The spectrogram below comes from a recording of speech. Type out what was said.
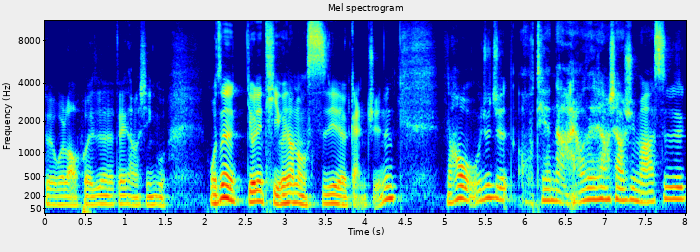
对我老婆也真的非常辛苦，我真的有点体会到那种撕裂的感觉。那然后我就觉得，哦天哪，还要再这样下去吗？是不是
